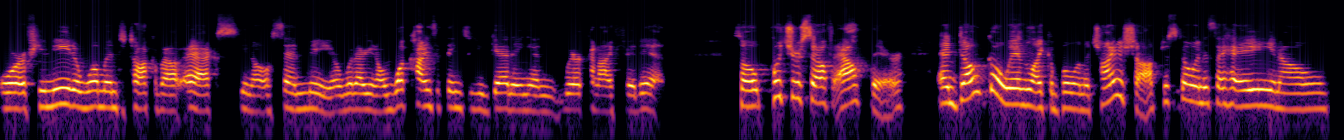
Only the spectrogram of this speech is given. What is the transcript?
Or if you need a woman to talk about x you know send me or whatever you know what kinds of things are you getting and where can i fit in? So put yourself out there and don't go in like a bull in a china shop. Just go in and say hey you know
